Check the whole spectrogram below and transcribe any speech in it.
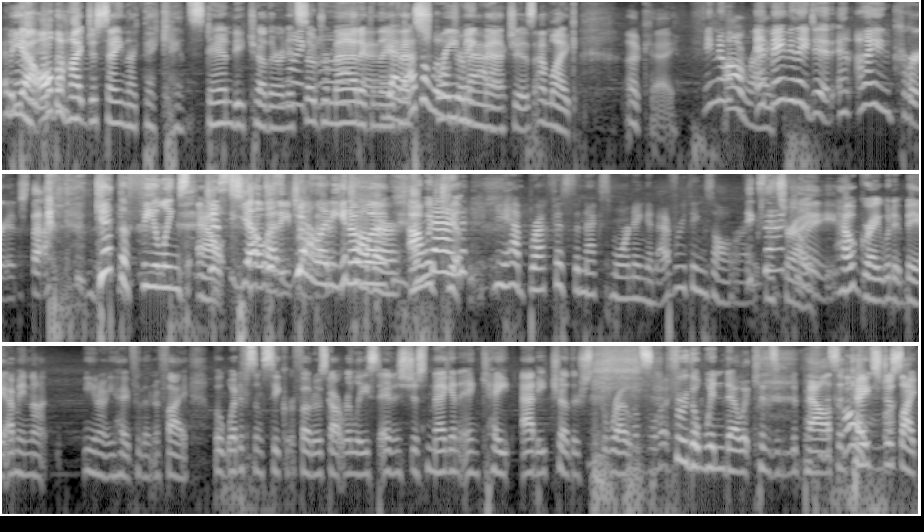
And but yeah, all the hype just saying like they can't stand each other and oh it's so Like, dramatic and they've Yeah, had that's screaming matches. I'm like, okay. You know, All right. and maybe they did, and I encourage that. Get the feelings out. Just yell at each Yell other. at each You know what? I And would then kill- You have breakfast the next morning and everything's all right. Exactly. That's right. How great would it be? I mean, not you know, you hate for them to fight, but what if some secret photos got released and it's just Meghan and Kate at each other's throats through the window at Kensington Palace, and Oh Kate's my- just like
